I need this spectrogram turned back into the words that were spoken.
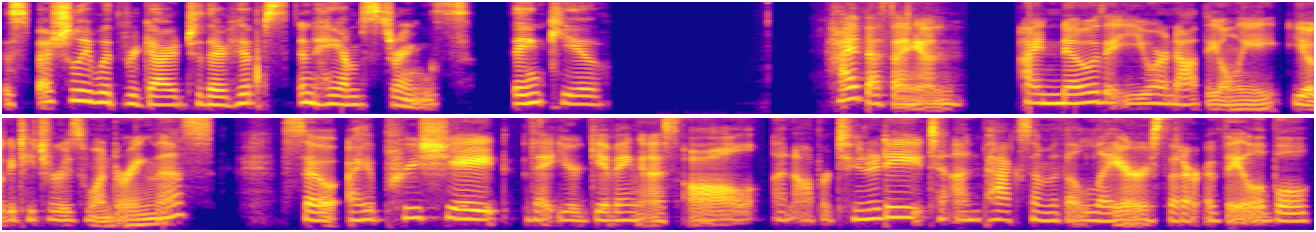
especially with regard to their hips and hamstrings? Thank you. Hi, Beth Ann. I know that you are not the only yoga teacher who's wondering this. So I appreciate that you're giving us all an opportunity to unpack some of the layers that are available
